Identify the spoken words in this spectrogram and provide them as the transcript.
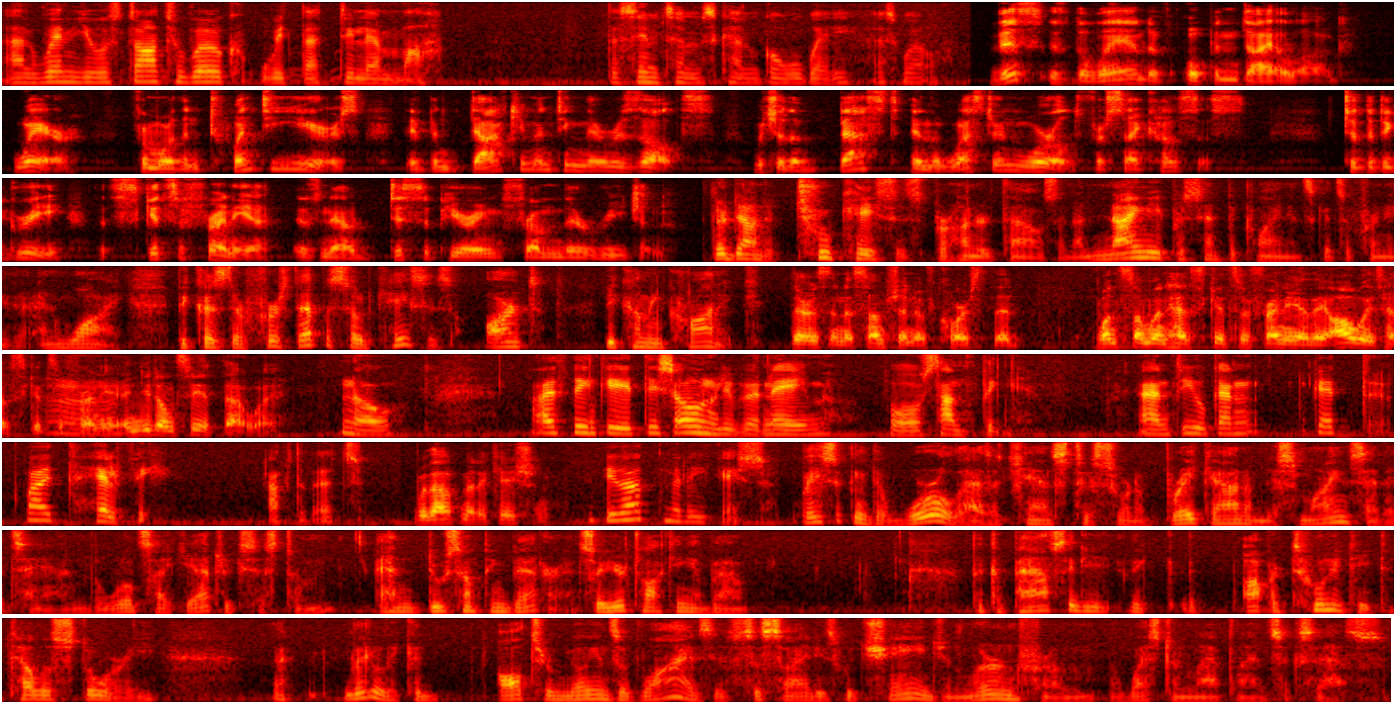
And when you start to work with that dilemma, the symptoms can go away as well. This is the land of open dialogue, where, for more than 20 years, they've been documenting their results, which are the best in the Western world for psychosis, to the degree that schizophrenia is now disappearing from their region. They're down to two cases per 100,000, a 90% decline in schizophrenia there. And why? Because their first episode cases aren't becoming chronic. There's an assumption, of course, that once someone has schizophrenia, they always have schizophrenia, mm. and you don't see it that way. No. I think it is only the name for something, and you can get quite healthy afterwards. Without medication? Without medication. Basically, the world has a chance to sort of break out of this mindset it's had, the world psychiatric system, and do something better. And so you're talking about the capacity, the, the opportunity to tell a story that literally could alter millions of lives if societies would change and learn from the Western Lapland success.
